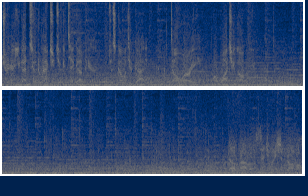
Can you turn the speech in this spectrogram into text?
Trigger, you got two directions you can take up here. Just go with your gut. Don't worry, we're watching over you. Situation normal.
